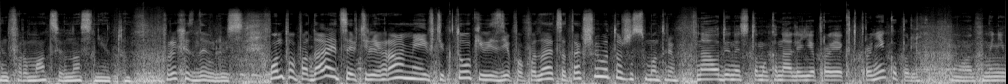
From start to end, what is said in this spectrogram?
информации у нас нету. Прихист дивлюсь. Он попадается и в телеграме, и в ТикТоке, везде попадается, так что его тоже смотрим. На 11 каналі є проєкт про Нікополь. От, мені,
